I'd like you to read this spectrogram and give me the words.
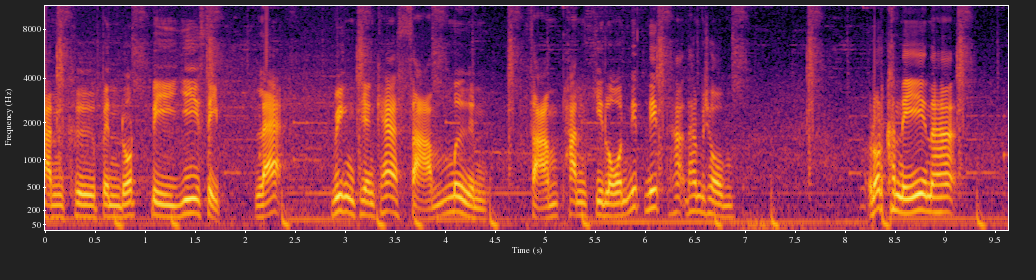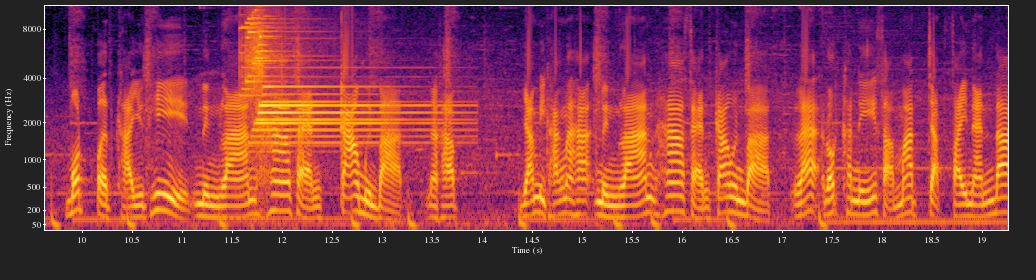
คัญคือเป็นรถปี 20 และวิ่งเพียงแค่ 33,000 กิโลนิดๆฮะท่านผู้ชม รถคันนี้นะฮะมดเปิดขายอยู่ที่1ล้าน5แสน9หมื่นบาทนะครับย้ำอีกครั้งนะฮะ1ล้าน5แสน9หมื่นบาท และรถคันนี้สามารถจัดไฟแนนซ์ได้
